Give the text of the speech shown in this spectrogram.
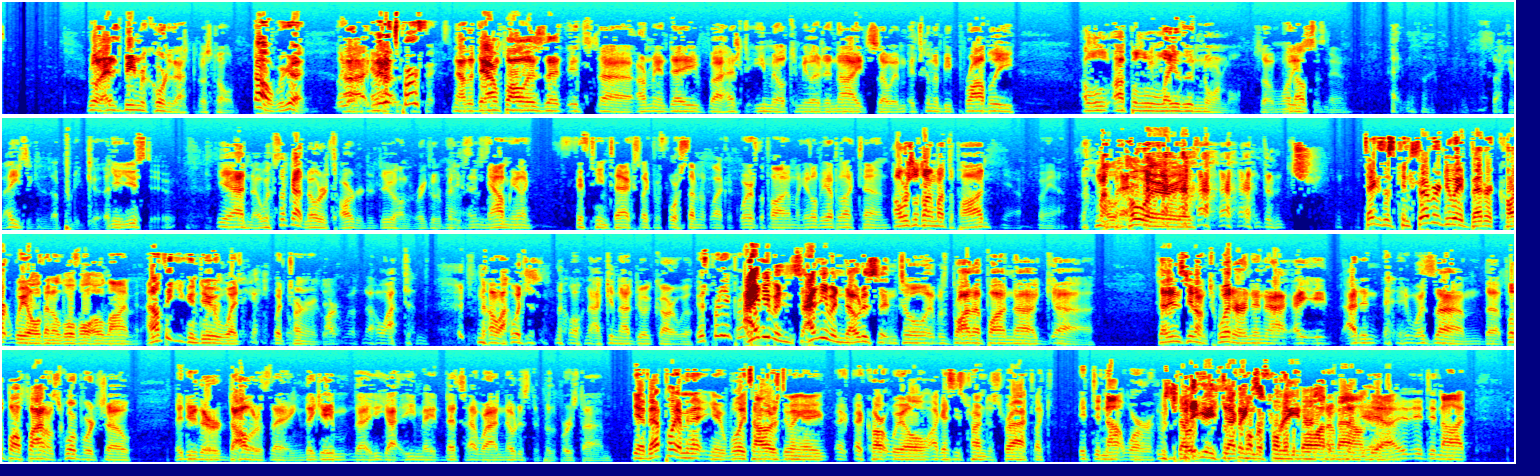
Well, that is being recorded. I was told. Oh, we're good. Look Uh, at- I mean, now- it's perfect. Now the downfall is that it's uh, our man Dave uh, has to email to me later tonight, so it, it's going to be probably a little up a little later than normal. So What please, else is new? suck it. I used to get it up pretty good. You used to. Yeah, I know. I've got no it's harder to do on a regular basis. And now I'm getting like 15 texts like before seven o'clock. Like, where's the pod? I'm like, it'll be up at like 10. Oh, we're still talking about the pod. Yeah, oh, yeah. My Oh, bad. hilarious. Texas says, can Trevor do a better cartwheel than a Louisville O lineman? I don't think you can do what what Turner did. No, I didn't. No, I would just no. I cannot do a cartwheel. It was pretty impressive. I didn't even I didn't even notice it until it was brought up on. Uh, uh, I didn't see it on Twitter, and then I I, I didn't. It was um, the football final scoreboard show. They do their dollar thing. They gave him that he got he made. That's how I noticed it for the first time. Yeah, that play. I mean, that, you know, Willie Tyler's doing a, a, a cartwheel. I guess he's trying to distract. Like it did not work. It was That was fake- it's a Jack fake Plummer fumbled the ball out of bounds. yeah. Yeah, it, it did not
